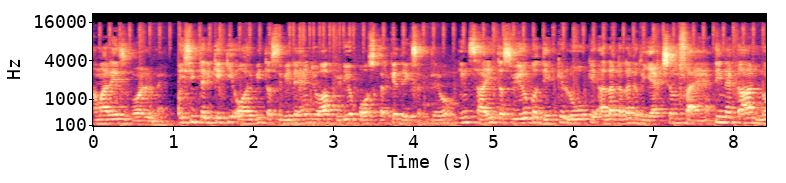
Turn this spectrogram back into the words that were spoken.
हमारे इस वर्ल्ड में। इसी तरीके की और भी तस्वीरें हैं जो आप वीडियो पॉज करके देख सकते हो। इन सारी तस्वीरों को देख के लोगों के अलग अलग रिएक्शन आए हैं। किसी ने कहा नो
